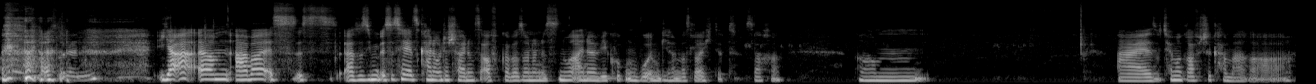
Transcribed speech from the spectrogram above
ja, ähm, aber es ist, also es ist ja jetzt keine Unterscheidungsaufgabe, sondern es ist nur eine, wir gucken, wo im Gehirn was leuchtet, Sache. Ähm, also thermografische Kamera.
